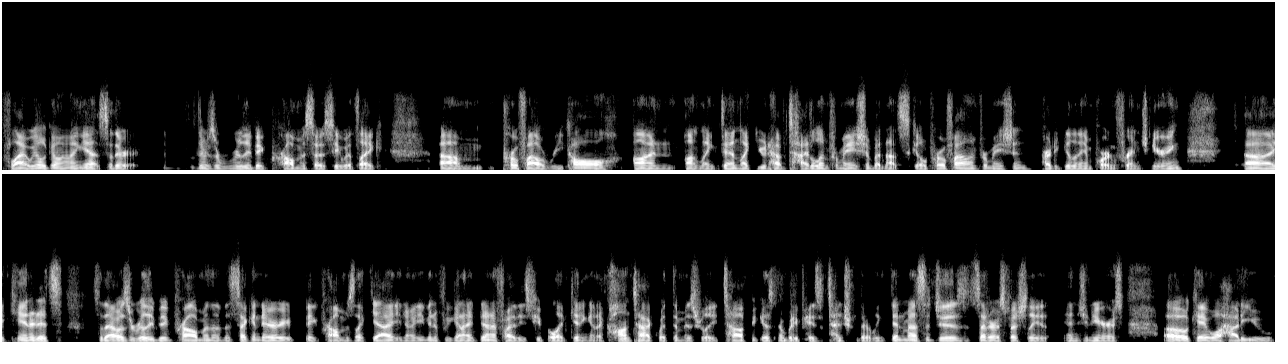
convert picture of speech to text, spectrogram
flywheel going yet so there there's a really big problem associated with like um, profile recall on on linkedin like you'd have title information but not skill profile information particularly important for engineering uh, candidates. So that was a really big problem. And then the secondary big problem is like, yeah, you know, even if we can identify these people, like getting into contact with them is really tough because nobody pays attention to their LinkedIn messages, et cetera, especially engineers. Oh, okay. Well, how do you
